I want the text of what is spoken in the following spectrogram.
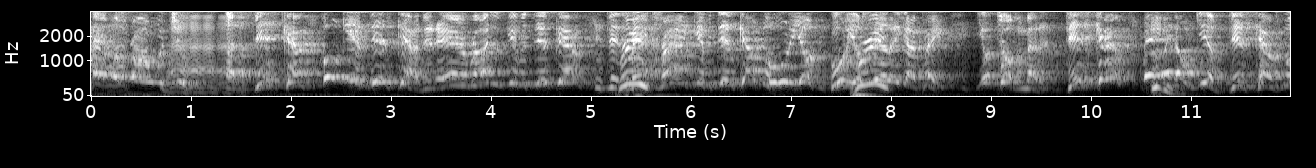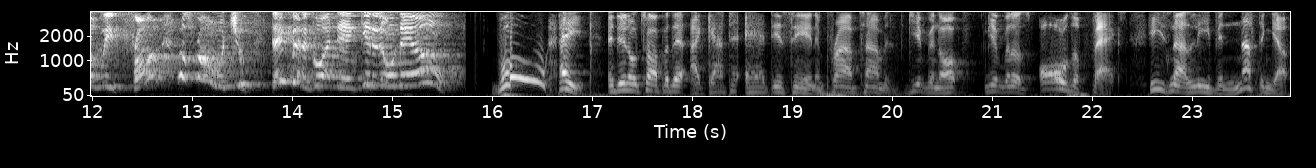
Hey, what's wrong with you? A discount? Who give discount? Did Aaron Rodgers give a discount? Did Preach. Matt Ryan give a discount for Julio? Julio still ain't got paid. You talking about a discount? Man, we don't give discounts where we from. What's wrong with you? They better go out there and get it on their own. Woo! Hey, and then on top of that, I got to add this in. And Prime Time is giving off, giving us all the facts. He's not leaving nothing out.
